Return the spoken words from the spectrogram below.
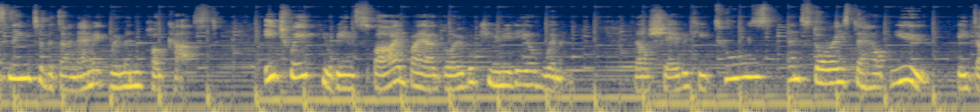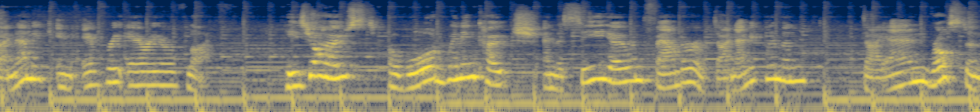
listening to the Dynamic Women podcast. Each week, you'll be inspired by our global community of women. They'll share with you tools and stories to help you be dynamic in every area of life. He's your host, award winning coach, and the CEO and founder of Dynamic Women, Diane Rolston.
